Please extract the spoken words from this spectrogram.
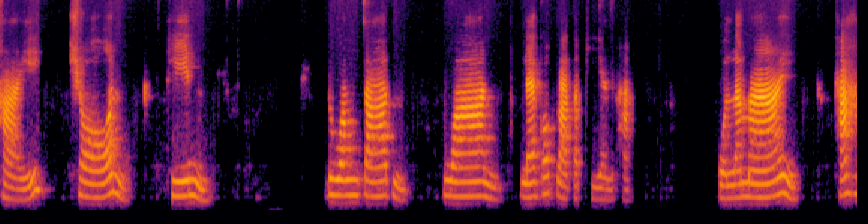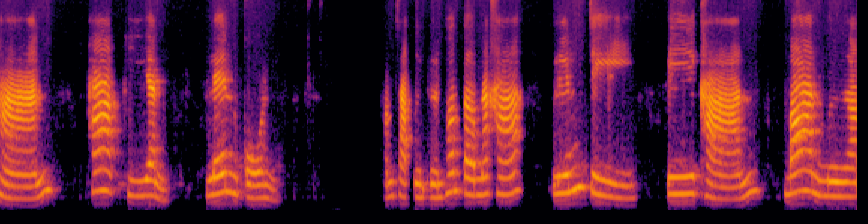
ไข ช้อนพิน ดวงจันทร์วาน และก็ปลาตะเพียนค่ะ ผลไม้ ทหาร ภาคเพียรเล่นกลคำศัพท์อื่นๆ เพิ่มเติมนะคะ ลิ้นจี่ ปีขาน บ้านเมือง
